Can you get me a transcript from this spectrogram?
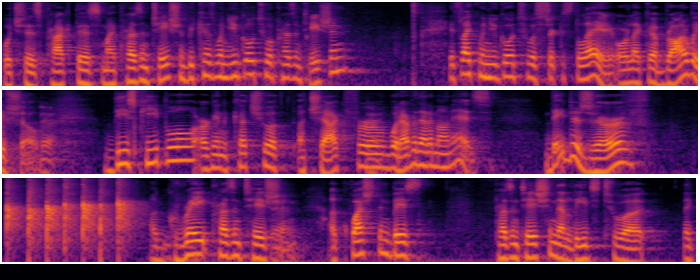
which is practice my presentation because when you go to a presentation, it's like when you go to a Cirque du Soleil or like a Broadway show. Yeah. These people are going to cut you a, a check for Yeah. whatever that amount is. They deserve a great presentation, a question-based presentation that leads to a like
